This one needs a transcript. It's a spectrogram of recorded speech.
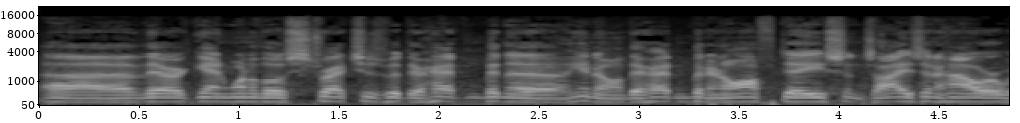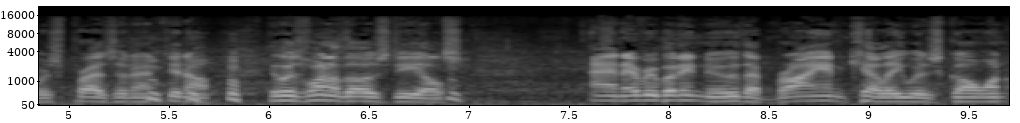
Uh, there again, one of those stretches where there hadn't been a you know there hadn't been an off day since Eisenhower was president. You know, it was one of those deals, and everybody knew that Brian Kelly was going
